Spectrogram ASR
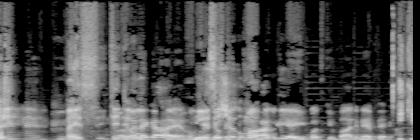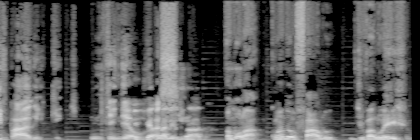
Mas, entendeu? Não, é legal, é. Vamos ver Existe alguma... água e aí, quanto que vale, né, Pega? O que, que vale? Que, entendeu? O que, que é assim, analisado? Vamos lá. Quando eu falo de valuation,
